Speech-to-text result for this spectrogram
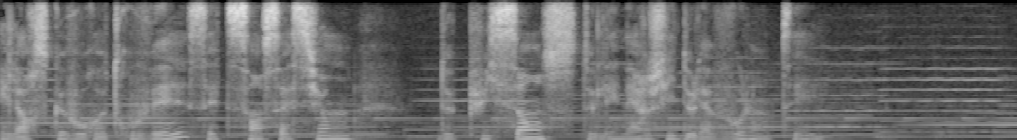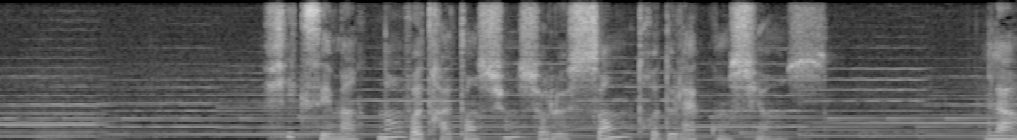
Et lorsque vous retrouvez cette sensation de puissance de l'énergie de la volonté, fixez maintenant votre attention sur le centre de la conscience. Là,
